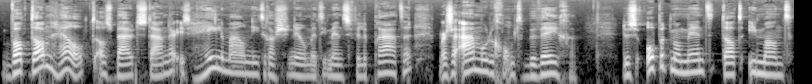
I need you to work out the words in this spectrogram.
Wat dan helpt als buitenstaander is helemaal niet rationeel met die mensen willen praten, maar ze aanmoedigen om te bewegen. Dus op het moment dat iemand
